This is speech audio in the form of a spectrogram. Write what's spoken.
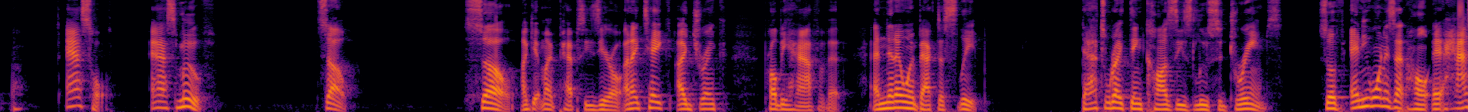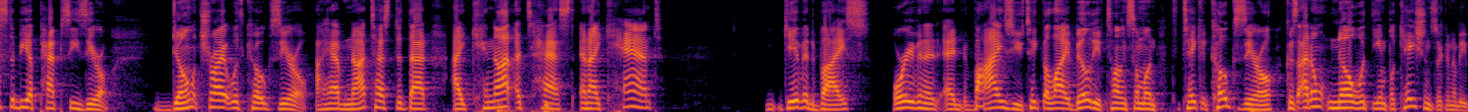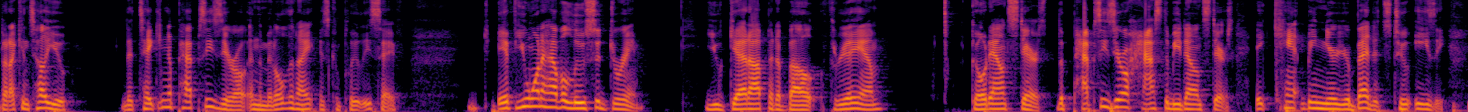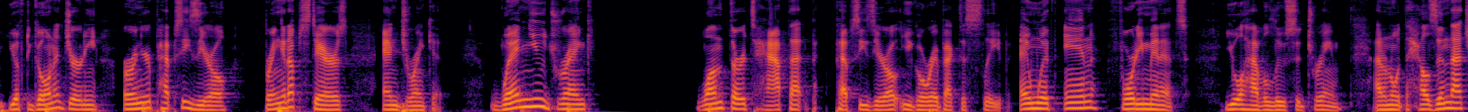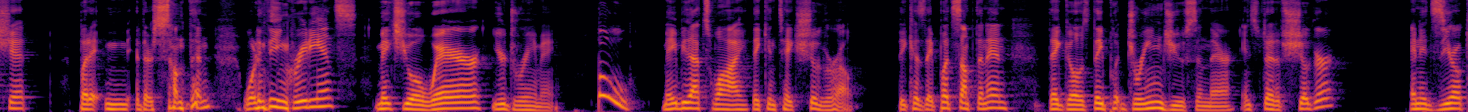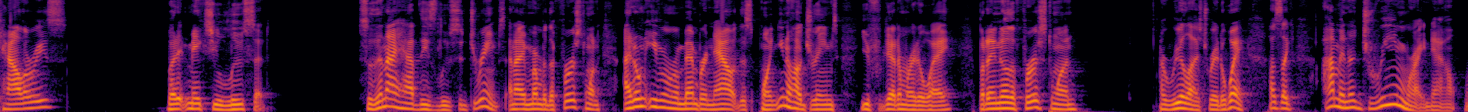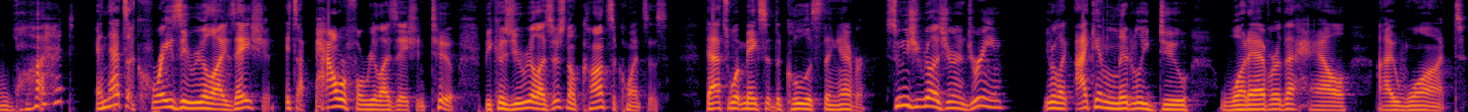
asshole. Ass move. So, so I get my Pepsi Zero and I take, I drink probably half of it. And then I went back to sleep. That's what I think caused these lucid dreams. So if anyone is at home, it has to be a Pepsi Zero. Don't try it with Coke Zero. I have not tested that. I cannot attest and I can't give advice or even advise you, take the liability of telling someone to take a Coke Zero because I don't know what the implications are going to be. But I can tell you that taking a Pepsi Zero in the middle of the night is completely safe. If you want to have a lucid dream, you get up at about 3 a.m., go downstairs. The Pepsi Zero has to be downstairs. It can't be near your bed. It's too easy. You have to go on a journey, earn your Pepsi Zero, bring it upstairs, and drink it. When you drink one third to half that Pepsi Zero, you go right back to sleep. And within 40 minutes, you will have a lucid dream. I don't know what the hell's in that shit, but it, there's something. One of the ingredients makes you aware you're dreaming. Boo! Maybe that's why they can take sugar out because they put something in that goes, they put dream juice in there instead of sugar and it's zero calories, but it makes you lucid. So then I have these lucid dreams. And I remember the first one, I don't even remember now at this point. You know how dreams, you forget them right away. But I know the first one, I realized right away. I was like, I'm in a dream right now. What? And that's a crazy realization. It's a powerful realization too, because you realize there's no consequences. That's what makes it the coolest thing ever. As soon as you realize you're in a dream, you're like, I can literally do whatever the hell I want.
